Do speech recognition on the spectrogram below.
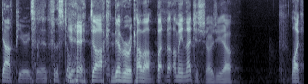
dark period for, for the Storm. Yeah, dark, never recover. But th- I mean, that just shows you how, like,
